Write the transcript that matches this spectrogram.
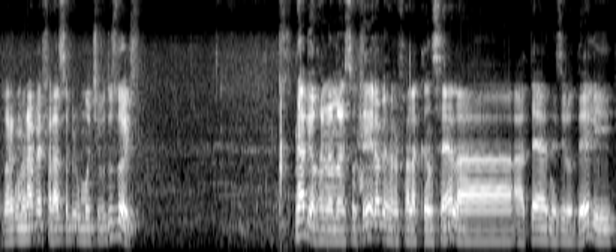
Agora a Gamara vai falar sobre o motivo dos dois. Rabi Yohanan Mar solteiro, Rabi Yohanan fala cancela até a Nezirut dele,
